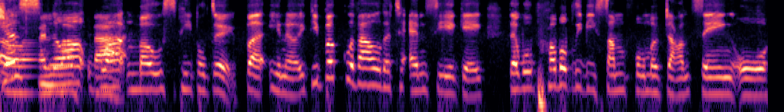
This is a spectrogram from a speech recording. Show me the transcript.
oh, just oh, not what most people do. But you know, if you book Lavelda to MC a gig, there will probably be some form of dancing or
